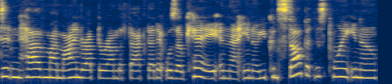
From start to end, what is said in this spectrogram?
didn't have my mind wrapped around the fact that it was okay and that, you know, you can stop at this point, you know,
